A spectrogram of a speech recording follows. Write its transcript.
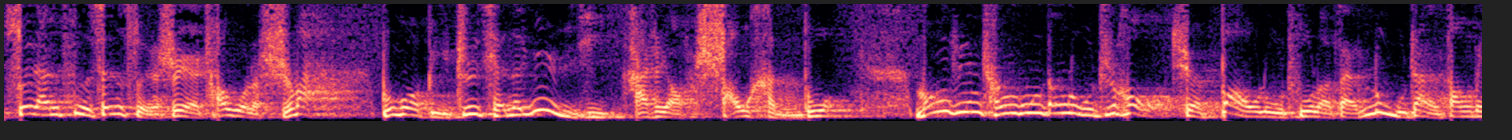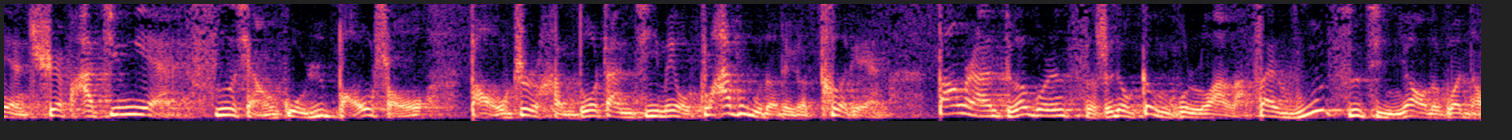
虽然自身损失也超过了十万，不过比之前的预计还是要少很多。盟军成功登陆之后，却暴露出了在陆战方面缺乏经验、思想过于保守，导致很多战机没有抓住的这个特点。当然，德国人此时就更混乱了。在如此紧要的关头，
